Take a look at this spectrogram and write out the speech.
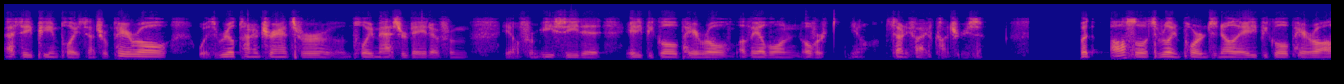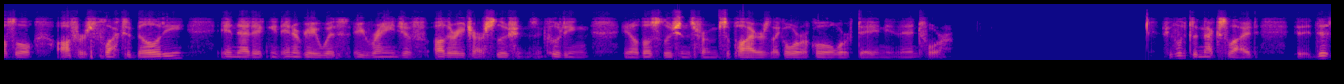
SAP Employee Central Payroll, with real-time transfer, of employee master data from, you know, from EC to ADP Global Payroll available in over, you know, 75 countries. But also, it's really important to know that ADP Global Payroll also offers flexibility in that it can integrate with a range of other HR solutions, including, you know, those solutions from suppliers like Oracle, Workday, and Infor. If you look at the next slide, this,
